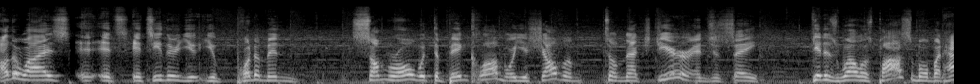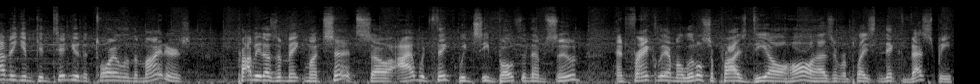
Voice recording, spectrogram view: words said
Otherwise, it's it's either you you put him in some role with the big club, or you shelve him till next year and just say get as well as possible. But having him continue to toil in the minors probably doesn't make much sense. So I would think we'd see both of them soon. And frankly, I'm a little surprised DL Hall hasn't replaced Nick Vespi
